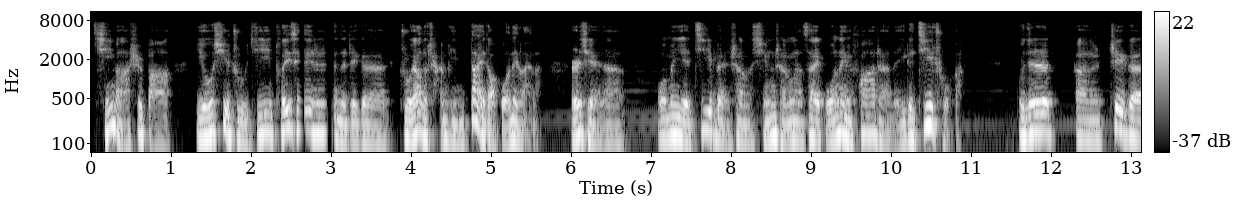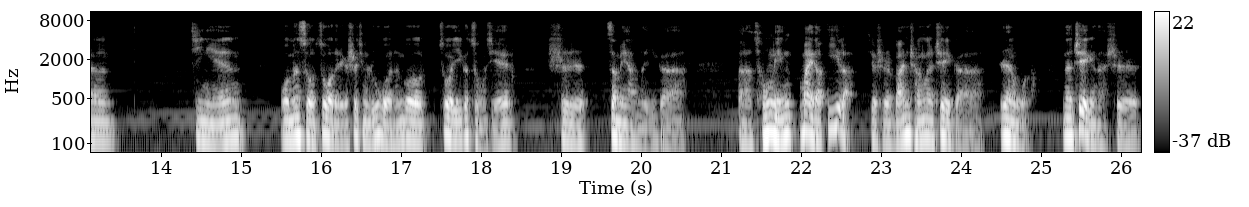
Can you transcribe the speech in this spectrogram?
起码是把游戏主机 PlayStation 的这个主要的产品带到国内来了，而且呢，我们也基本上形成了在国内发展的一个基础了。我觉得，呃，这个几年我们所做的这个事情，如果能够做一个总结，是这么样的一个，呃，从零迈到一了，就是完成了这个任务了。那这个呢是，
